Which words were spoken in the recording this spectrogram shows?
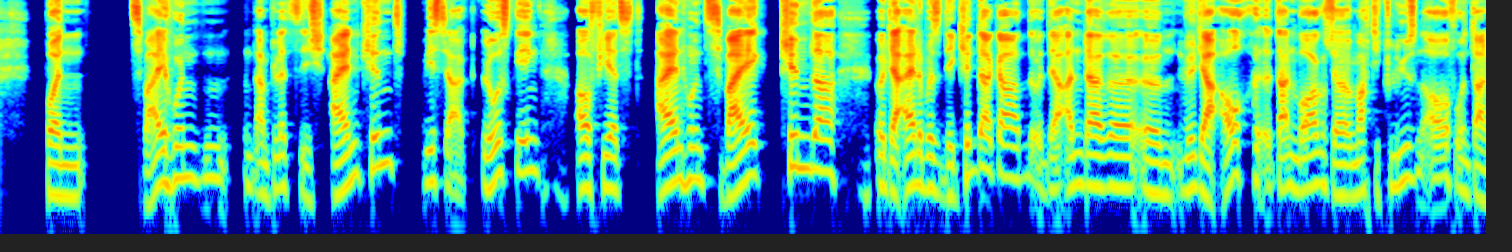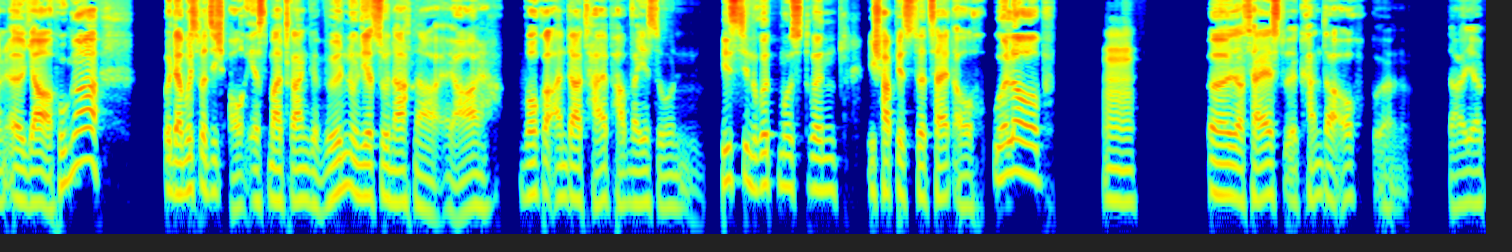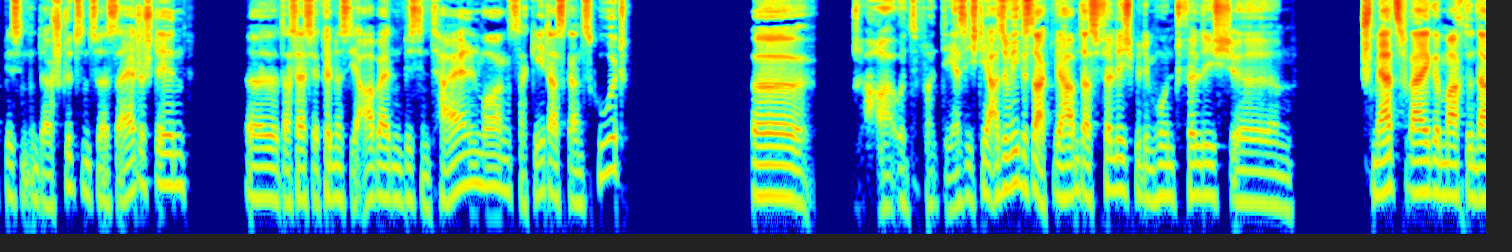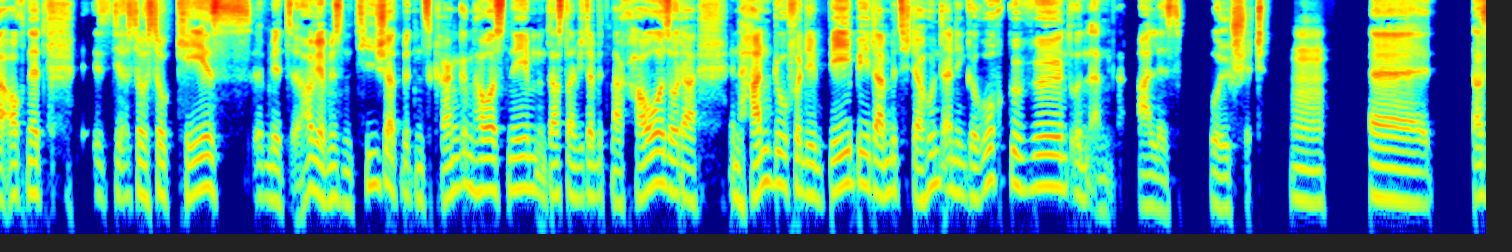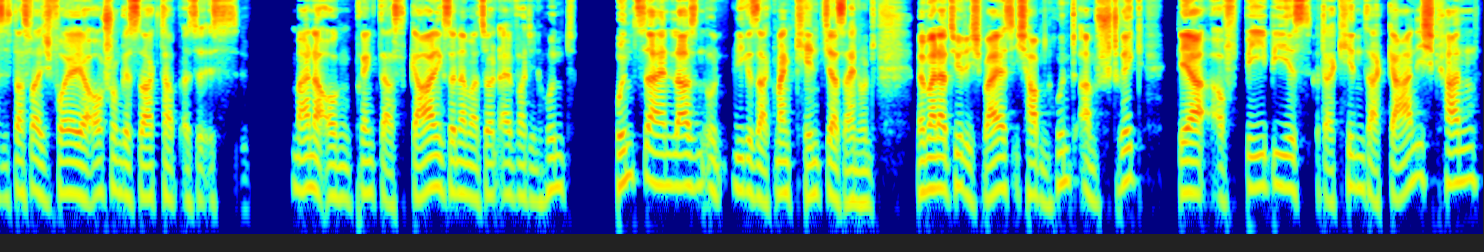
von zwei Hunden und dann plötzlich ein Kind, wie es ja losging, auf jetzt ein Hund, zwei Kinder und der eine muss in den Kindergarten und der andere ähm, will ja auch äh, dann morgens, der macht die Klüsen auf und dann, äh, ja, Hunger. Und da muss man sich auch erstmal dran gewöhnen. Und jetzt so nach einer ja, Woche, anderthalb haben wir jetzt so ein bisschen Rhythmus drin. Ich habe jetzt zurzeit auch Urlaub. Mhm. Äh, das heißt, kann da auch äh, da ja ein bisschen unterstützend zur Seite stehen. Äh, das heißt, wir können uns die Arbeit ein bisschen teilen morgens. Da geht das ganz gut. Äh, ja, und von der Sicht her, also wie gesagt, wir haben das völlig mit dem Hund völlig äh, schmerzfrei gemacht und da auch nicht so, so Käse mit, ja, wir müssen ein T-Shirt mit ins Krankenhaus nehmen und das dann wieder mit nach Hause oder ein Handtuch von dem Baby, damit sich der Hund an den Geruch gewöhnt und ähm, alles Bullshit. Mhm. Äh, das ist das, was ich vorher ja auch schon gesagt habe. Also ist meiner Augen bringt das gar nichts, sondern man sollte einfach den Hund Hund sein lassen. Und wie gesagt, man kennt ja seinen Hund. Wenn man natürlich weiß, ich habe einen Hund am Strick, der auf Babys oder Kinder gar nicht kann,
